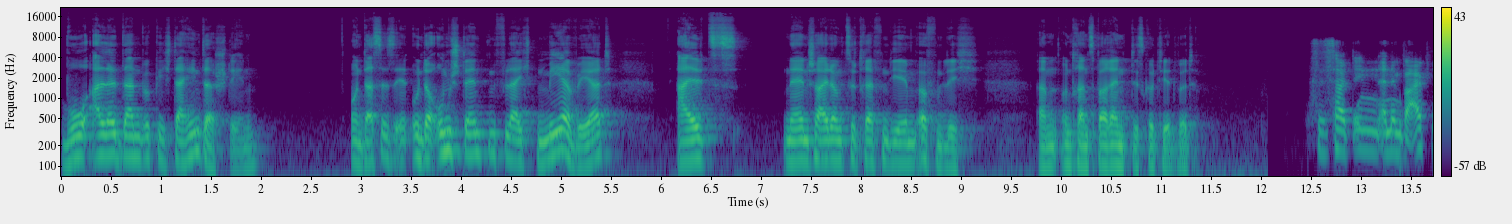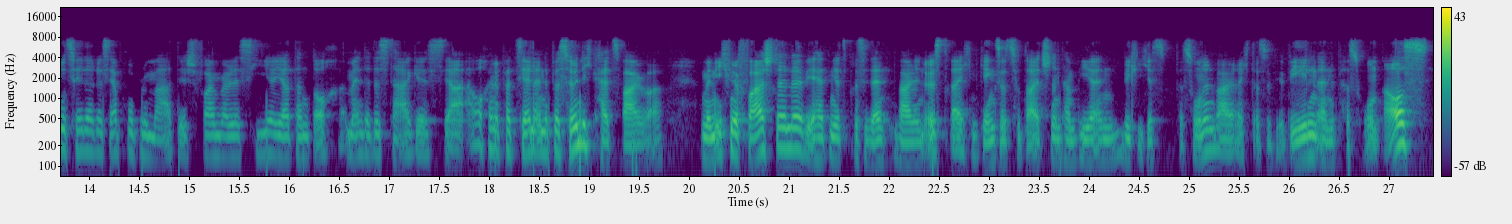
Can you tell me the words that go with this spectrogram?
wo alle dann wirklich dahinter stehen. Und das ist unter Umständen vielleicht mehr wert, als eine Entscheidung zu treffen, die eben öffentlich ähm, und transparent diskutiert wird. das ist halt in einem Wahlprozedere sehr problematisch, vor allem weil es hier ja dann doch am Ende des Tages ja auch eine partiell eine Persönlichkeitswahl war. Und wenn ich mir vorstelle, wir hätten jetzt Präsidentenwahl in Österreich, im Gegensatz zu Deutschland haben wir ein wirkliches Personenwahlrecht, also wir wählen eine Person aus,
